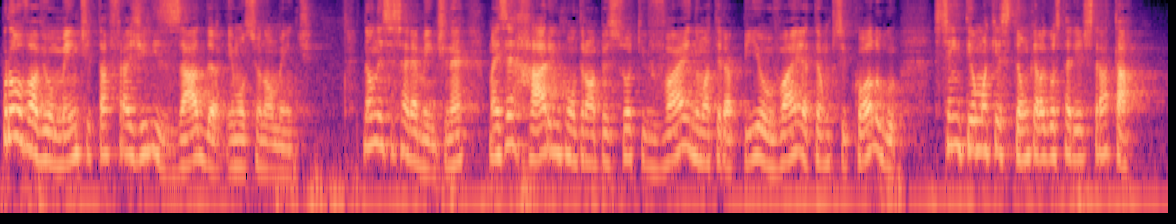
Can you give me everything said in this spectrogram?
provavelmente está fragilizada emocionalmente. Não necessariamente, né? Mas é raro encontrar uma pessoa que vai numa terapia ou vai até um psicólogo sem ter uma questão que ela gostaria de tratar.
